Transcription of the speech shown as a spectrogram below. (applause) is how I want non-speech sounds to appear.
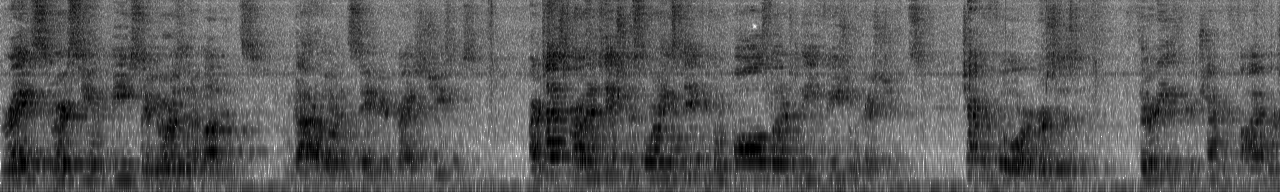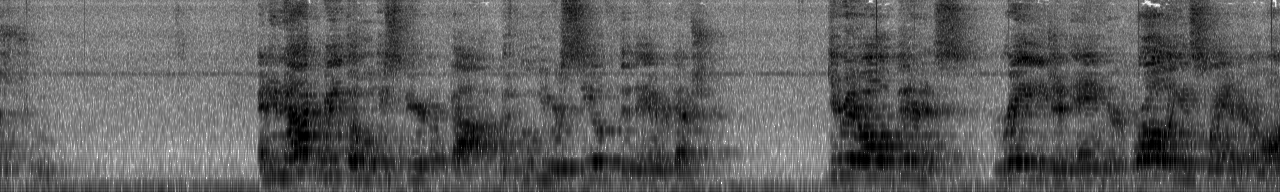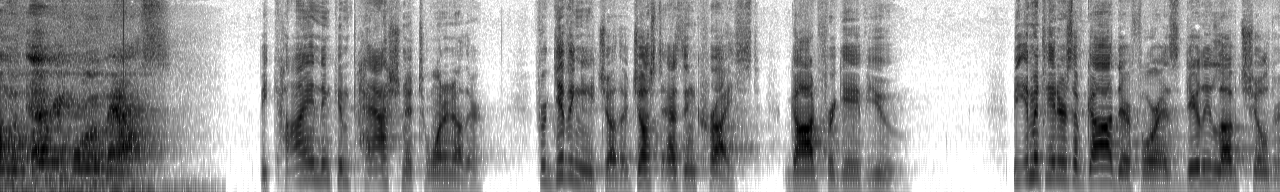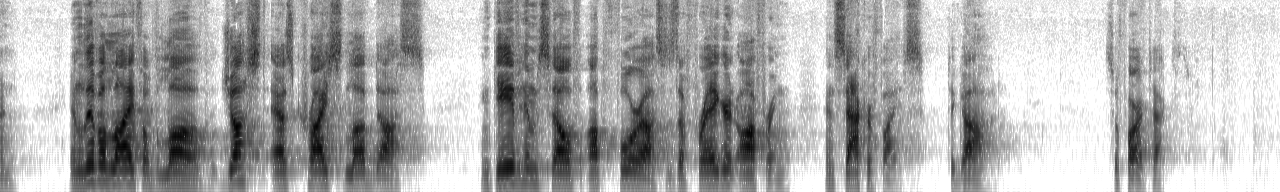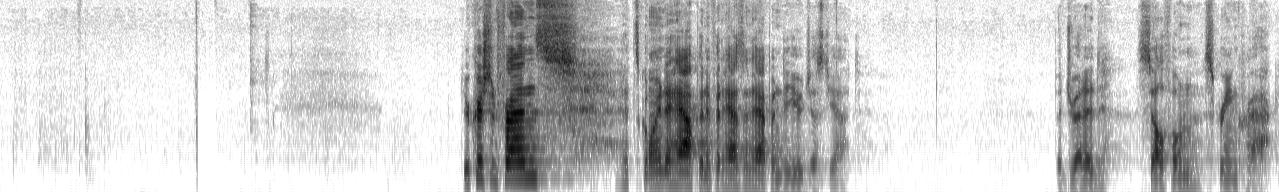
Grace, mercy, and peace are yours in abundance from God our Lord and Savior, Christ Jesus. Our text for our meditation this morning is taken from Paul's letter to the Ephesian Christians, chapter 4, verses 30 through chapter 5, verse 2. And do not grieve the Holy Spirit of God, with whom you were sealed for the day of redemption. Get rid of all bitterness, rage, and anger, brawling and slander, along with every form of malice. Be kind and compassionate to one another, forgiving each other, just as in Christ God forgave you. Be imitators of God, therefore, as dearly loved children, and live a life of love, just as Christ loved us and gave himself up for us as a fragrant offering and sacrifice to God. So far, our text. Dear Christian friends, it's going to happen if it hasn't happened to you just yet. The dreaded cell phone screen crack.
